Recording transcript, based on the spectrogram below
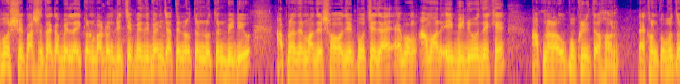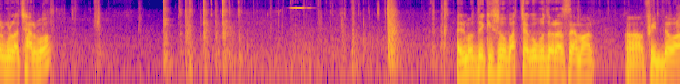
অবশ্যই পাশে থাকা বেল আইকন বাটনটি চেপে দিবেন যাতে নতুন নতুন ভিডিও আপনাদের মাঝে সহজে পৌঁছে যায় এবং আমার এই ভিডিও দেখে আপনারা উপকৃত হন। এখন কবুতরগুলো ছাড়বো। এর মধ্যে কিছু বাচ্চা কবুতর আছে আমার ফিট দেওয়া।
